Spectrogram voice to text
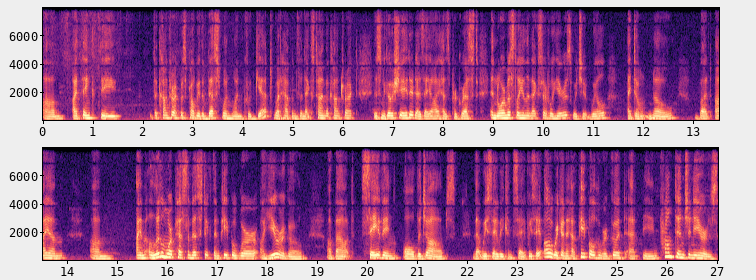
um, I think the the contract was probably the best one one could get. What happens the next time a contract is negotiated, as AI has progressed enormously in the next several years, which it will, I don't know. But I am um, I'm a little more pessimistic than people were a year ago about saving all the jobs that we say we can save. We say, oh, we're going to have people who are good at being prompt engineers.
